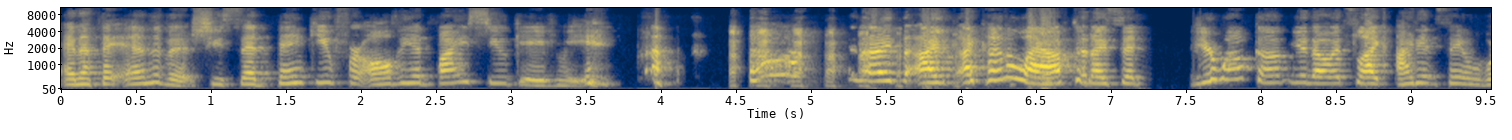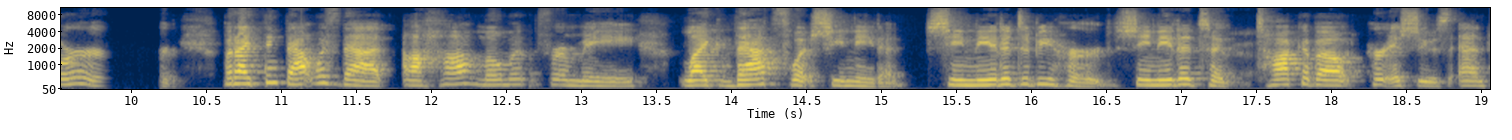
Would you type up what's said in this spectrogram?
And at the end of it, she said, Thank you for all the advice you gave me. and I, I, I kind of laughed and I said, You're welcome. You know, it's like I didn't say a word but I think that was that aha moment for me. Like that's what she needed. She needed to be heard. She needed to talk about her issues and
